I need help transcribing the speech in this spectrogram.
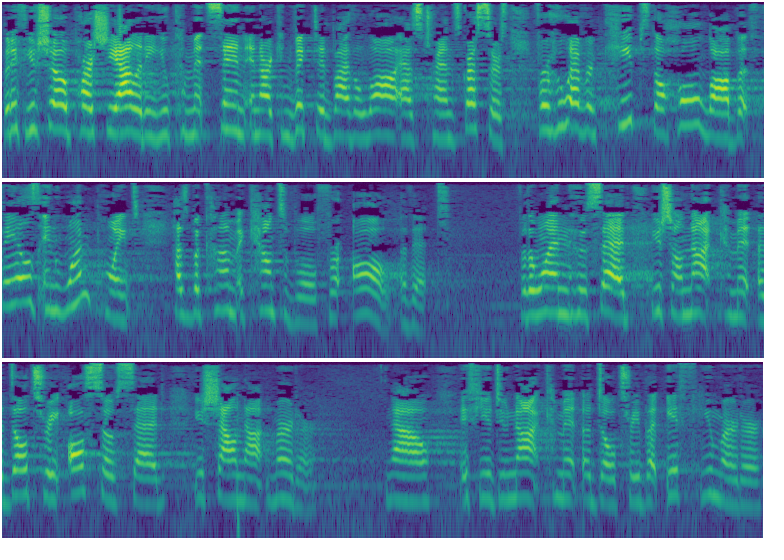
But if you show partiality, you commit sin and are convicted by the law as transgressors. For whoever keeps the whole law but fails in one point has become accountable for all of it. For the one who said, You shall not commit adultery, also said, You shall not murder. Now, if you do not commit adultery, but if you murder,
